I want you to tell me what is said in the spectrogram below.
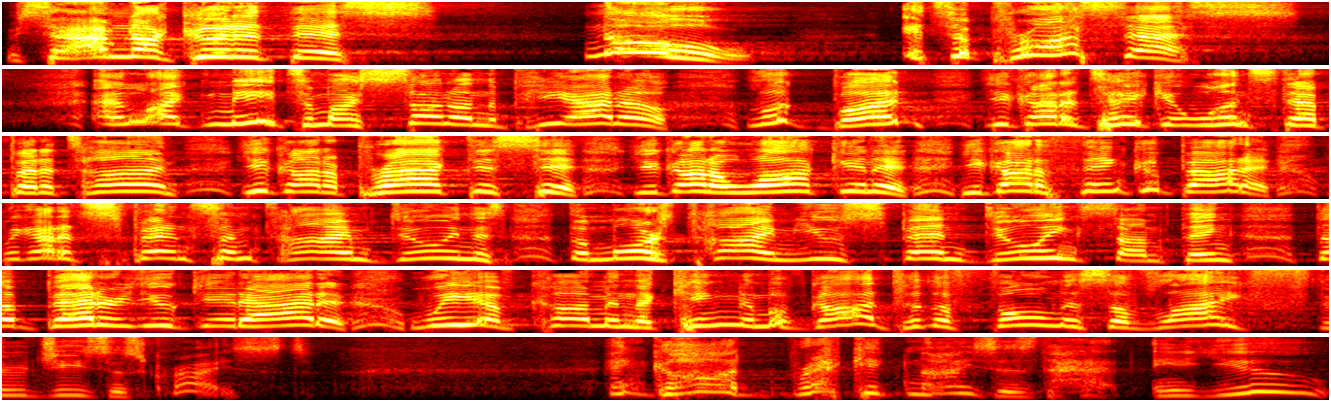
We say, I'm not good at this. No, it's a process. And like me to my son on the piano, look, bud, you got to take it one step at a time. You got to practice it. You got to walk in it. You got to think about it. We got to spend some time doing this. The more time you spend doing something, the better you get at it. We have come in the kingdom of God to the fullness of life through Jesus Christ. And God recognizes that in you.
